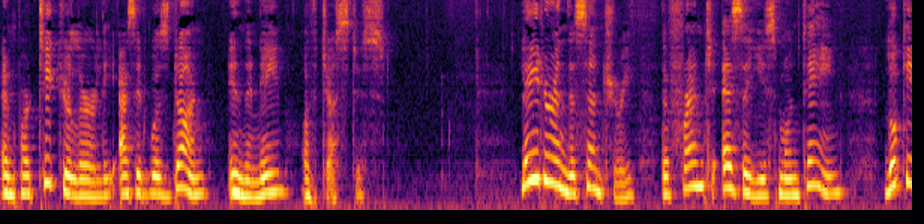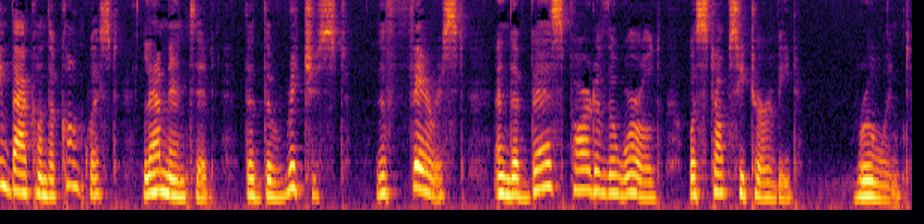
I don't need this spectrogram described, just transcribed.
and particularly as it was done in the name of justice. Later in the century, the French essayist Montaigne, looking back on the conquest, lamented that the richest, the fairest, and the best part of the world was topsy turvied, ruined.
